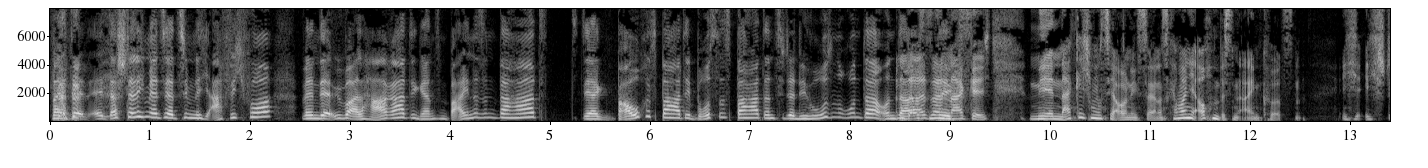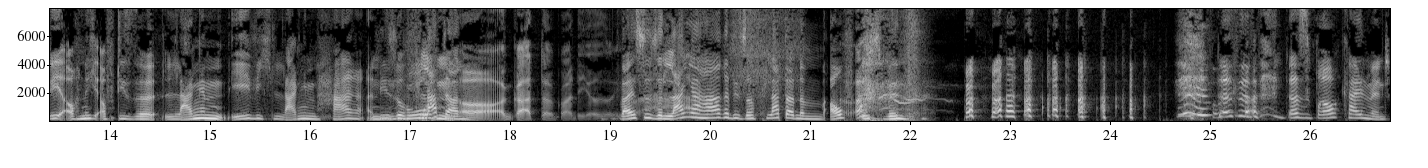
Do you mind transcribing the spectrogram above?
Weil der, äh, das stelle ich mir jetzt ja ziemlich affig vor, wenn der überall Haare hat, die ganzen Beine sind behaart, der Bauch ist behaart, die Brust ist behaart, dann zieht er die Hosen runter und da, Da, ist, ist er nix. nackig. Nee, nackig muss ja auch nicht sein. Das kann man ja auch ein bisschen einkürzen. Ich, ich stehe auch nicht auf diese langen, ewig langen Haare an Die den so Hoden. flattern. Oh Gott, oh Gott. ich- Weißt du, so lange Haare, die so flattern im Aufgusswind. Das, ist, das braucht kein Mensch.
